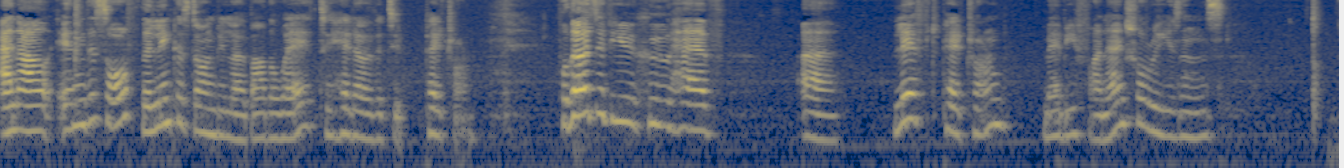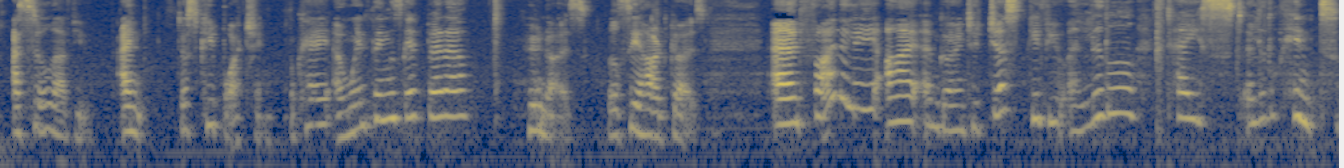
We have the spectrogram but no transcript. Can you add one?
And I'll end this off. The link is down below, by the way, to head over to Patreon. For those of you who have uh, left Patreon, maybe financial reasons, I still love you. And just keep watching, okay? And when things get better, who knows? We'll see how it goes. And finally, I am going to just give you a little taste, a little hint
